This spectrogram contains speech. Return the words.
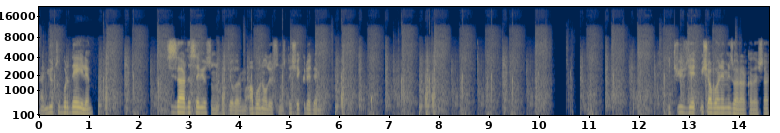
Yani YouTuber değilim. Sizler de seviyorsunuz videolarımı. Abone oluyorsunuz. Teşekkür ederim. ...270 abonemiz var arkadaşlar.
